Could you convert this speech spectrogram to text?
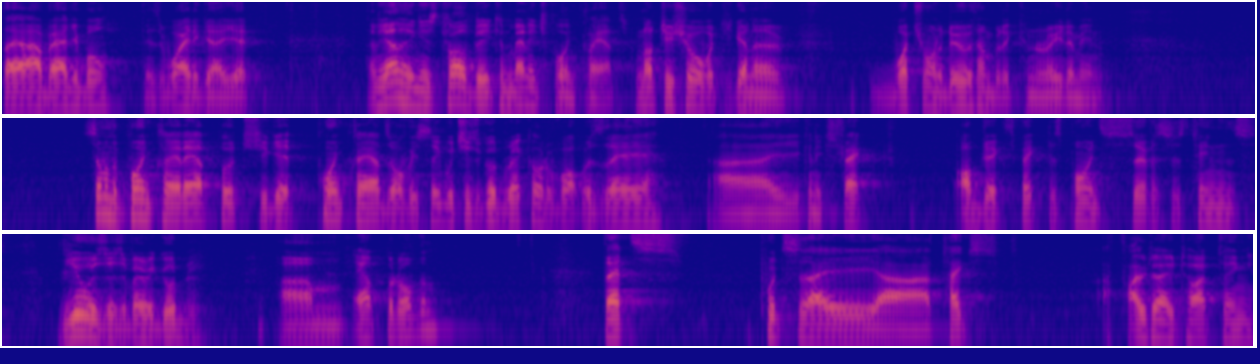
They are valuable. There's a way to go yet. And the other thing is 12D can manage point clouds. I'm not too sure what you're going to, what you want to do with them, but it can read them in. Some of the point cloud outputs, you get point clouds obviously, which is a good record of what was there. Uh, you can extract objects, vectors, points, surfaces, tins. Viewers is a very good um, output of them. That puts a, uh, takes a photo type thing,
